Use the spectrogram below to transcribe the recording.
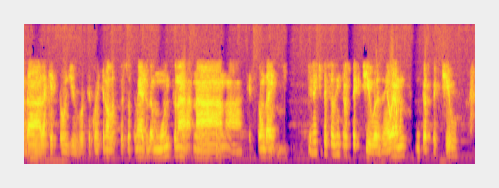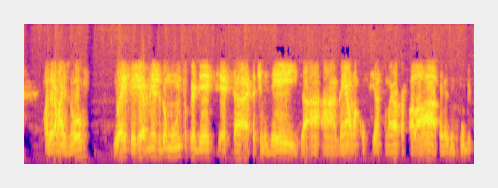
da, da, questão de você conhecer novas pessoas, também ajuda muito na, na, na questão da, de pessoas introspectivas. Né? Eu era muito introspectivo, quando era mais novo. E o RPG me ajudou muito a perder essa, essa timidez, a, a ganhar uma confiança maior para falar, até mesmo em público.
